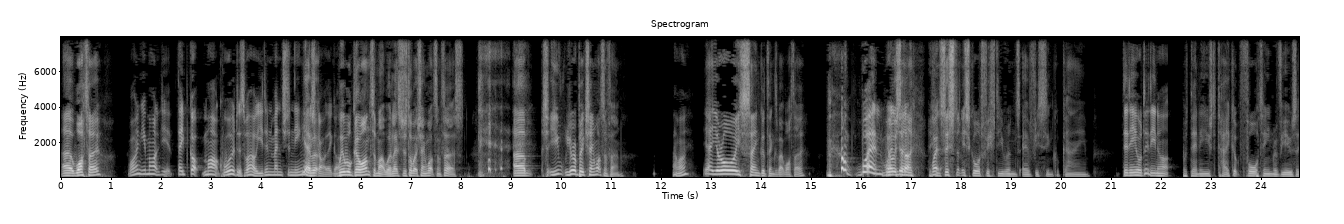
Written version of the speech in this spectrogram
Uh, Watto. Why don't you mark? They've got Mark Wood as well. You didn't mention the Yeah, English but guy they got. We will go on to Mark Wood. Let's just talk about Shane Watson first. um, you you're a big Shane Watson fan. Am I? Yeah, you're always saying good things about Watto. when? When always did, I- like he when- consistently scored 50 runs every single game, did he or did he not? but then he used to take up 14 reviews a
